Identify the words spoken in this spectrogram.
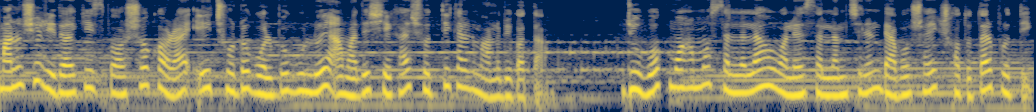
মানুষের হৃদয়কে স্পর্শ করা এই ছোট গল্পগুলোই আমাদের শেখায় সত্যিকারের মানবিকতা। যুবক মোহাম্মদ সাল্লাহ আলাইসাল্লাম ছিলেন ব্যবসায়িক সততার প্রতীক।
